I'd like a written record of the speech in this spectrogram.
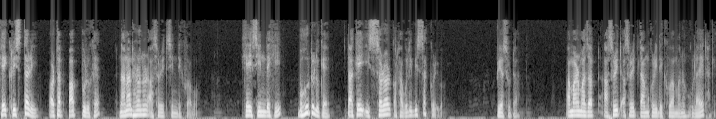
সেই খ্ৰীষ্টাৰী অৰ্থাৎ পাপ পুৰুষে নানা ধৰণৰ আচৰিত চিন দেখুৱাব। সেই চিন দেখি বহুতো লোকে তাকেই ঈশ্বৰৰ কথা বুলি বিশ্বাস কৰিব। প্ৰিয় শ্ৰোতা আমাৰ মাজত আচৰিত আচৰিত কাম কৰি দেখুওৱা মানুহ ওলায়ে থাকে।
